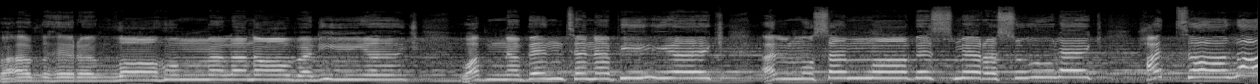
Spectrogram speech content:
فأظهر اللهم لنا وليك وابن بنت نبيك المسمى باسم رسولك حتى لا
